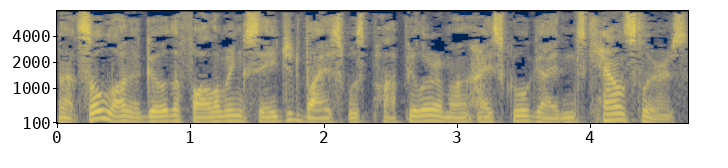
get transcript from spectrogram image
Not so long ago, the following sage advice was popular among high school guidance counselors.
